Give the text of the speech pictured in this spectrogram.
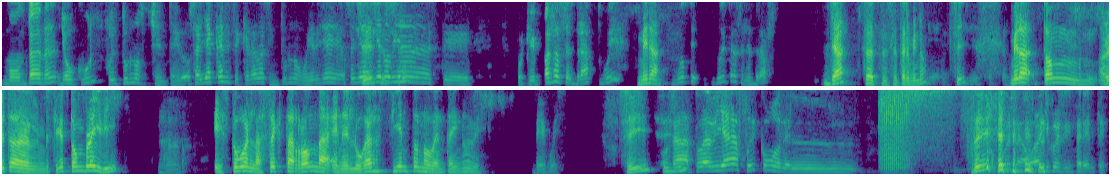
Montana, Joe Cool, fue el turno 82, o sea, ya casi se quedaba sin turno, güey. Ya, o sea, ya, Sí, ya sí, no sí. había, este, porque pasas el draft, güey, Mira, no, te, no entras en el draft. ya se, se- se terminó. Sí. Mira, Tom, ahorita lo investigué, Tom Brady Ajá. estuvo en la sexta ronda en el lugar 199. Ve, güey. Sí, sí, o sí. sea, todavía fue como del. Sí. Ahora, yo creo que es diferente.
